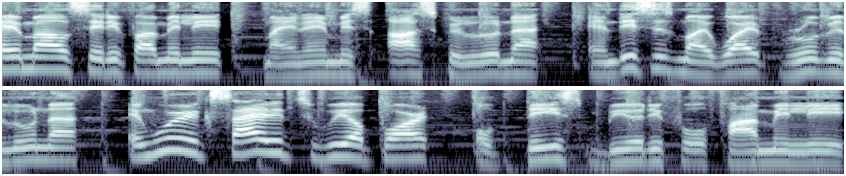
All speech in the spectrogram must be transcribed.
Hey, Mile City family, my name is Oscar Luna, and this is my wife Ruby Luna, and we're excited to be a part of this beautiful family.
